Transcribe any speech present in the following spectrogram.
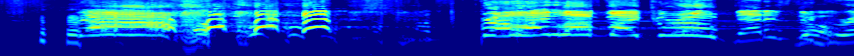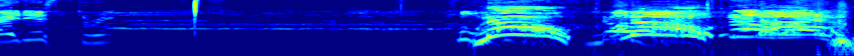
Bro, I love my group. That is the greatest three. No! No! No! No way.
